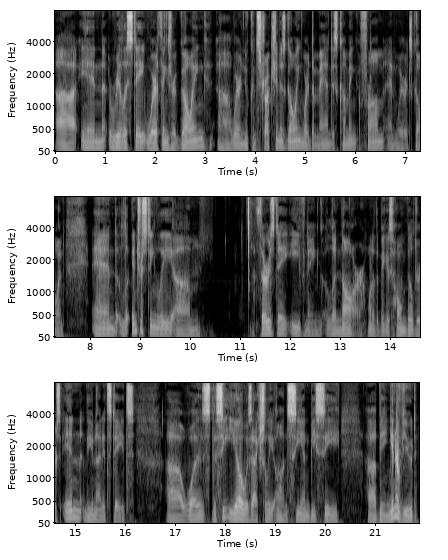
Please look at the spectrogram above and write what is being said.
uh, in real estate, where things are going, uh, where new construction is going, where demand is coming from, and where it's going. And l- interestingly, um, Thursday evening, Lennar, one of the biggest home builders in the United States, uh, was the CEO was actually on CNBC uh, being interviewed.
